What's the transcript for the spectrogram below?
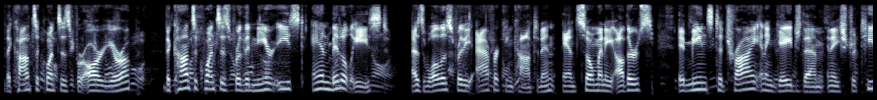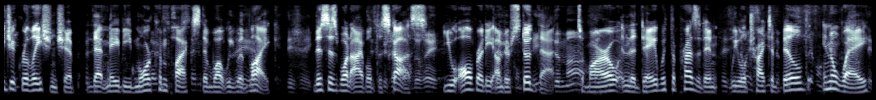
the consequences for our Europe, the consequences for the Near East and Middle East, as well as for the African continent and so many others, it means to try and engage them in a strategic relationship that may be more complex than what we would like. This is what I will discuss. You already understood that. Tomorrow, in the day with the president, we will try to build, in a way,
